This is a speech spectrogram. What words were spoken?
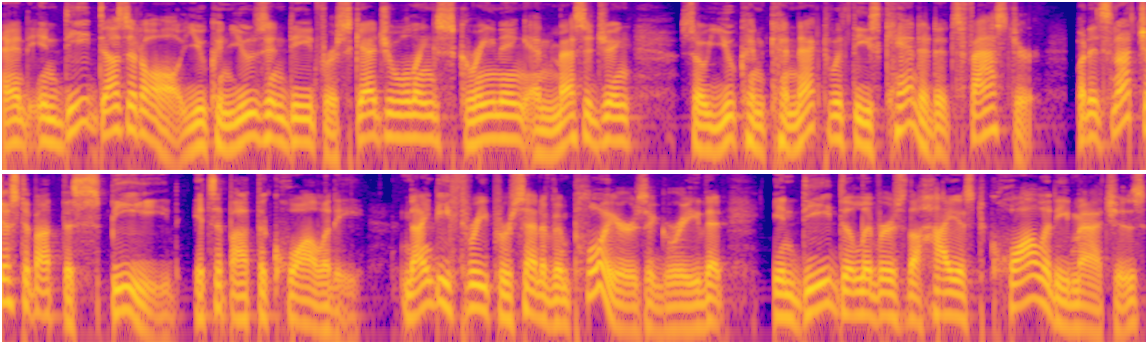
And Indeed does it all. You can use Indeed for scheduling, screening, and messaging so you can connect with these candidates faster. But it's not just about the speed, it's about the quality. 93% of employers agree that Indeed delivers the highest quality matches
